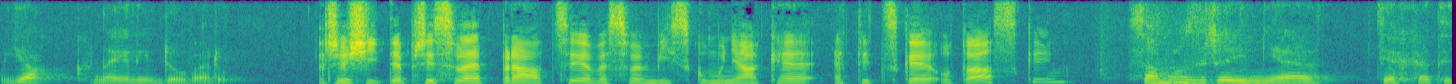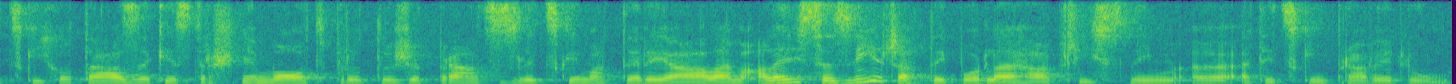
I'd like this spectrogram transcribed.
jak nejlíp dovedu. Řešíte při své práci a ve svém výzkumu nějaké etické otázky? Samozřejmě, těch etických otázek je strašně moc, protože práce s lidským materiálem, ale i se zvířaty podléhá přísným eh, etickým pravidlům.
